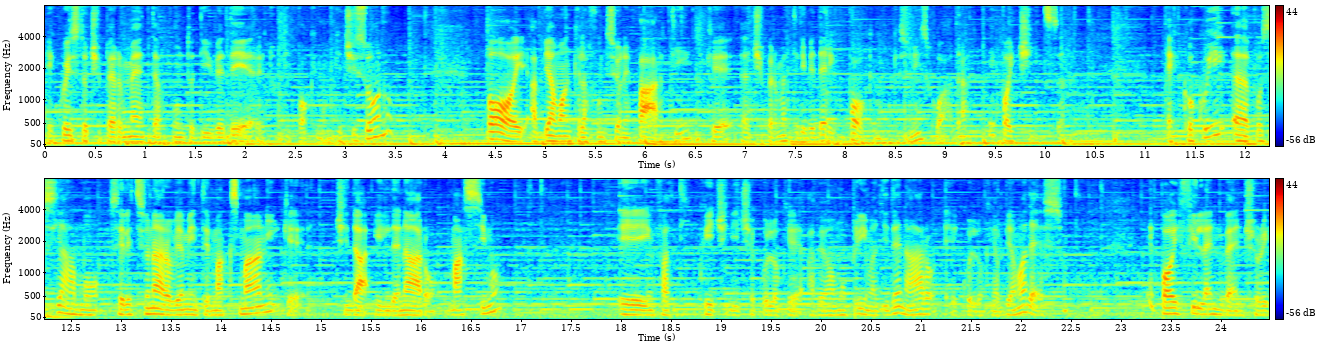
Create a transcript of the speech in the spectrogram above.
e questo ci permette appunto di vedere tutti i Pokémon che ci sono Poi abbiamo anche la funzione Party che eh, ci permette di vedere i Pokémon che sono in squadra e poi Cheats. Ecco qui eh, possiamo selezionare ovviamente Max Money che ci dà il denaro massimo. E infatti qui ci dice quello che avevamo prima di denaro e quello che abbiamo adesso. E poi Fill Inventory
